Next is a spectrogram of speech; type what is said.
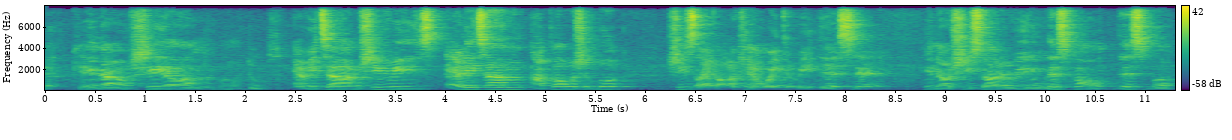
Okay. You know, she um One of them dupes. Every time she reads, anytime I publish a book, she's like, "Oh, I can't wait to read this." And you know, she started reading this poem, this book,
